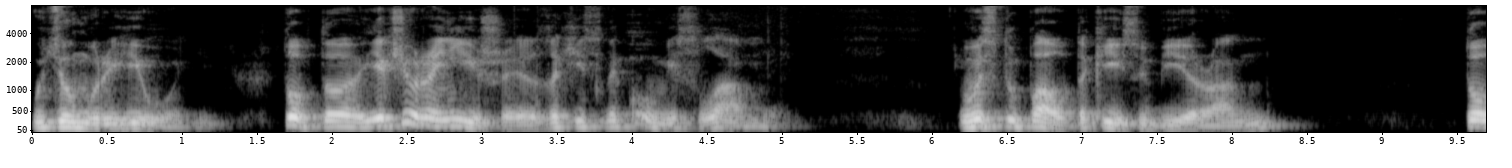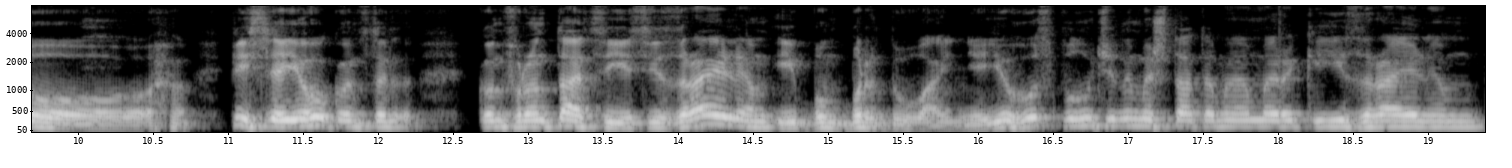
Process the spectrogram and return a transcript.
у цьому регіоні. Тобто, якщо раніше захисником ісламу виступав такий собі Іран, то після його конфронтації з Ізраїлем і бомбардування його Сполученими Штатами Америки і Ізраїлем.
